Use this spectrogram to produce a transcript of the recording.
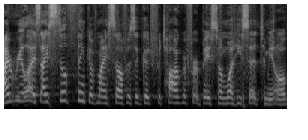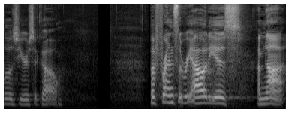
I realized I still think of myself as a good photographer based on what he said to me all those years ago. But, friends, the reality is, I'm not.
